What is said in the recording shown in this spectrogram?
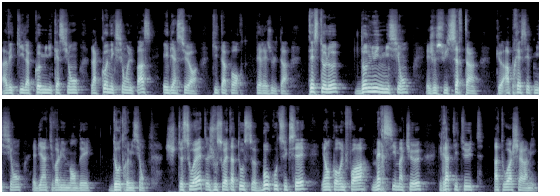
avec qui la communication, la connexion, elle passe. Et bien sûr, qui t'apportent des résultats. Teste-le, donne-lui une mission et je suis certain qu'après cette mission, eh bien, tu vas lui demander d'autres missions. Je te souhaite, je vous souhaite à tous beaucoup de succès et encore une fois, merci Mathieu, gratitude à toi, cher ami.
